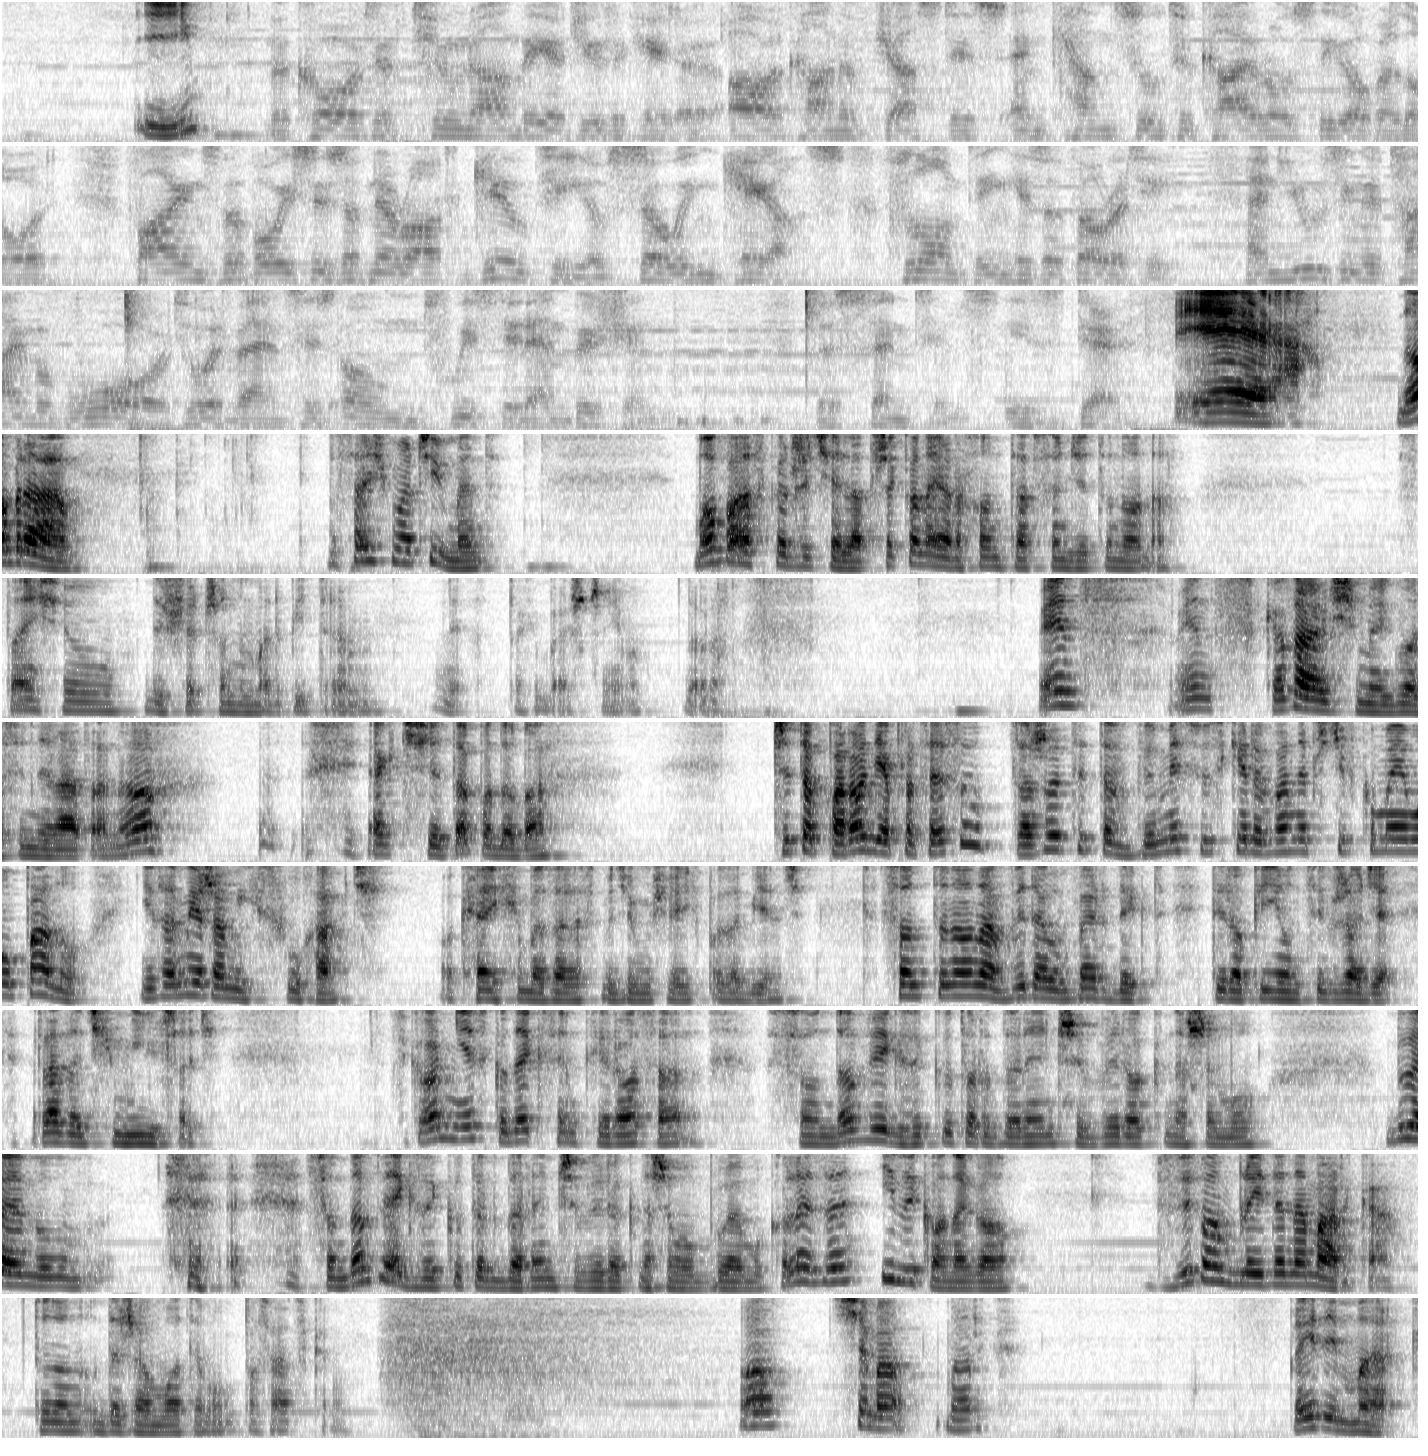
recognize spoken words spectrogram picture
E. The court of Tunon the Adjudicator, Archon of Justice, and Counsel to Kairos the Overlord, finds the voices of Nerat guilty of sowing chaos, flaunting his authority, and using a time of war to advance his own twisted ambition. The sentence is death. Yeah! Dobra. Dostaliśmy achievement. Mowa oskarżyciela. Przekonaj Archonta w sądzie Tunona. Stań się doświadczonym arbitrem. Nie, to chyba jeszcze nie ma. Dobra. Więc, więc skazaliśmy głosy Nylata, no. Jak ci się to podoba? Czy to parodia procesu? Zarzuty to wymysły skierowane przeciwko mojemu panu. Nie zamierzam ich słuchać. Okej, chyba zaraz będziemy musieli ich pozabijać. Sąd Tunona wydał werdykt tyropijący w rzadzie. Radzać milczeć. Zgodnie z kodeksem Kyrosa, sądowy egzekutor doręczy wyrok naszemu byłemu... sądowy egzekutor doręczy wyrok naszemu byłemu koledze i wykona go. Wzywam Bladena Marka. Tunon uderza młotem o posadzkę. O, siema, Mark. Bladen Mark.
